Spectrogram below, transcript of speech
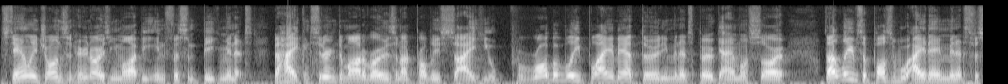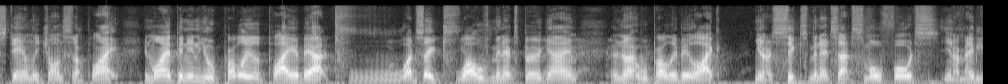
Stanley Johnson, who knows, he might be in for some big minutes. But hey, considering DeMar DeRozan, I'd probably say he'll probably play about 30 minutes per game or so. That leaves a possible 18 minutes for Stanley Johnson to play. In my opinion, he'll probably play about, I'd say 12 minutes per game, and that will probably be like, you know, 6 minutes at small forwards, you know, maybe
